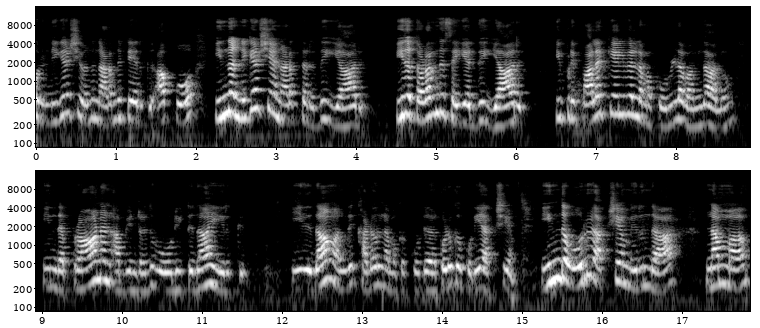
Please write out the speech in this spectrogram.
ஒரு நிகழ்ச்சி வந்து நடந்துட்டே இருக்கு. அப்போ இந்த நிகழ்ச்சியை நடத்துறது யாரு? இதை தொடர்ந்து செய்யறது யாரு? இப்படி பல கேள்விகள் நமக்கு உள்ள வந்தாலும் இந்த பிராணன் அப்படின்றது ஓடிட்டு தான் இருக்கு. இதுதான் வந்து கடவுள் நமக்கு கொடு- கொடுக்கக்கூடிய அக்ஷயம். இந்த ஒரு அக்ஷயம் இருந்தா நம்ம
